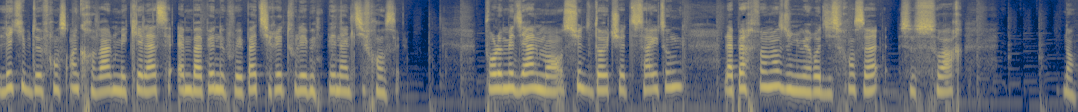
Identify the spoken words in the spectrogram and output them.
l'équipe de France increvable, mais qu'hélas, Mbappé ne pouvait pas tirer tous les pénaltys français. Pour le média allemand Süddeutsche Zeitung, la performance du numéro 10 français ce soir. Non,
